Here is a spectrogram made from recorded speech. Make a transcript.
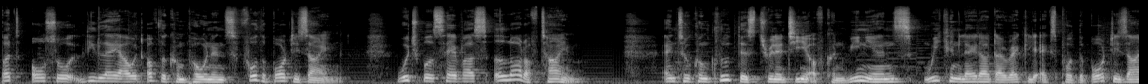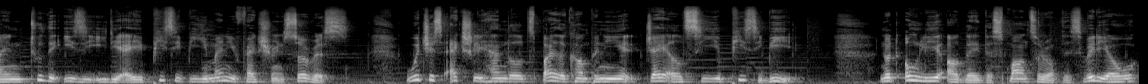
but also the layout of the components for the board design, which will save us a lot of time. And to conclude this trinity of convenience, we can later directly export the board design to the EasyEDA PCB manufacturing service, which is actually handled by the company JLC PCB. Not only are they the sponsor of this video,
